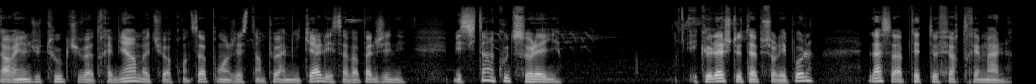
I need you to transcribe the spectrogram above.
n'as rien du tout, que tu vas très bien, bah, tu vas prendre ça pour un geste un peu amical et ça va pas te gêner. Mais si tu as un coup de soleil et que là je te tape sur l'épaule, là ça va peut-être te faire très mal.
